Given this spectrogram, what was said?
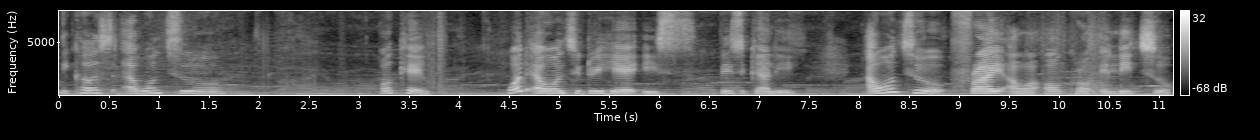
Because i want to okay what i want to do here is basically I want to fry our okra a little.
